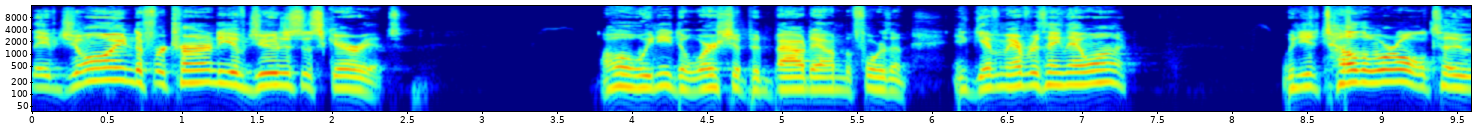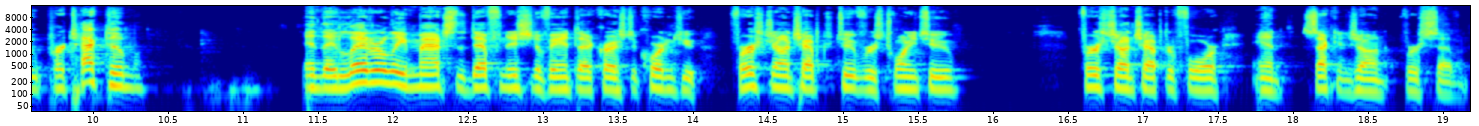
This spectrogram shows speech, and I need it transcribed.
They've joined the fraternity of Judas Iscariot. Oh, we need to worship and bow down before them and give them everything they want. We need to tell the world to protect them. And they literally match the definition of Antichrist according to 1 John chapter 2, verse 22, 1 John chapter 4, and 2 John verse 7.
